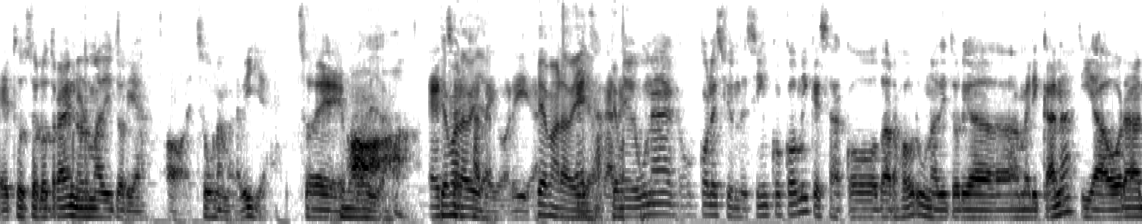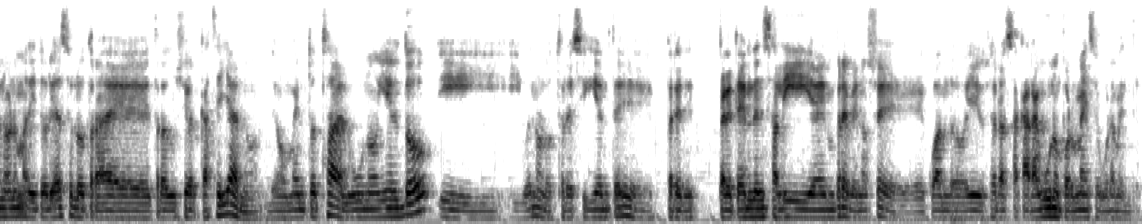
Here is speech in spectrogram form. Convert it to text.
Esto se lo trae Norma Editorial. Oh, esto es una maravilla. Esto es. Qué maravilla. Qué maravilla. categoría. Qué maravilla. Esta, Una colección de cinco cómics que sacó Dark Horse, una editorial americana, y ahora Norma Editorial se lo trae traducido al castellano. De momento está el 1 y el 2, y, bueno, los tres siguientes pretenden salir en breve, no sé cuándo ellos será, sacarán uno por mes seguramente.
